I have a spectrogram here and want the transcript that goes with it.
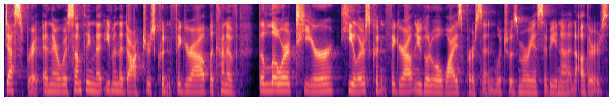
desperate and there was something that even the doctors couldn't figure out, the kind of the lower tier healers couldn't figure out, you go to a wise person, which was Maria Sabina and others.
